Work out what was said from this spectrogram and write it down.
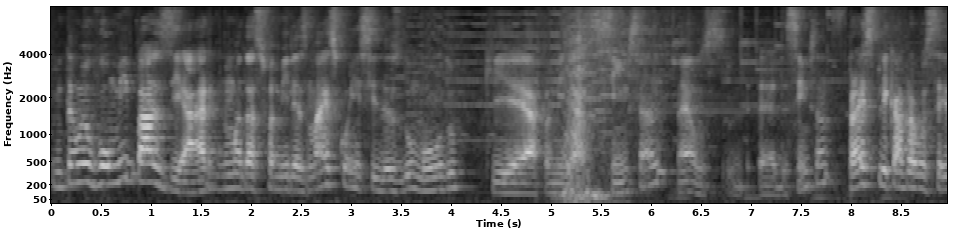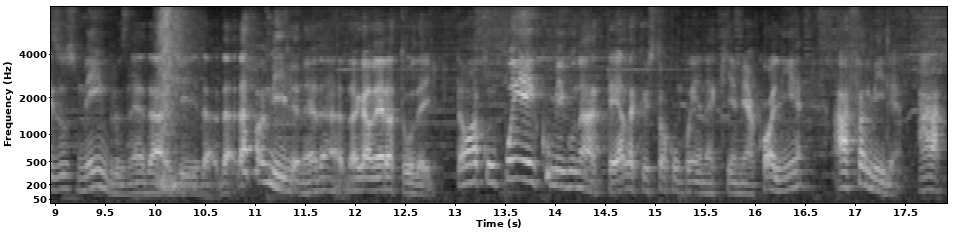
Então eu vou me basear numa das famílias mais conhecidas do mundo, que é a família Simpson, né, os é, The Simpsons, para explicar para vocês os membros né, da, de, da, da, da, família, né, da, da galera toda aí. Então acompanhe aí comigo na tela, que eu estou acompanhando aqui a minha colinha, a família, a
